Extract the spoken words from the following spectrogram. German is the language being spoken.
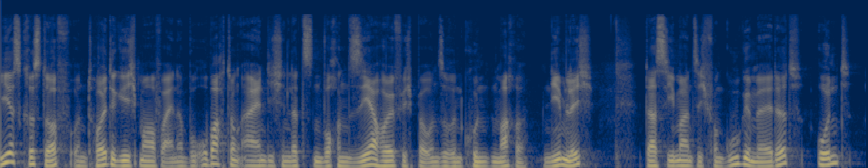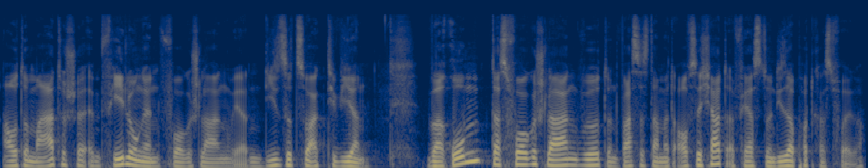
Hier ist Christoph und heute gehe ich mal auf eine Beobachtung ein, die ich in den letzten Wochen sehr häufig bei unseren Kunden mache. Nämlich, dass jemand sich von Google meldet und automatische Empfehlungen vorgeschlagen werden, diese zu aktivieren. Warum das vorgeschlagen wird und was es damit auf sich hat, erfährst du in dieser Podcast-Folge.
